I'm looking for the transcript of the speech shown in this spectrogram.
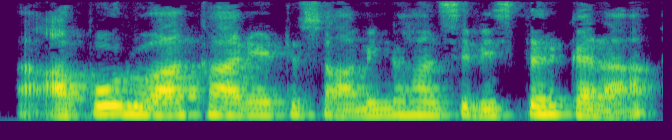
අපූර්ව ආකාරයට ස්වාමීන් වහන්සේ විස්තර කරා.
